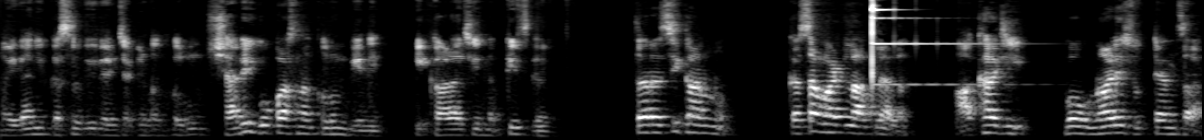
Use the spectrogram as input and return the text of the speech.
मैदानी कसरती त्यांच्याकडनं करून शारीरिक उपासना करून घेणे ही काळाची नक्कीच गरज. तर रसिकांनो कसा वाटला आपल्याला? आखाजी व उन्हाळी सुट्ट्यांचा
